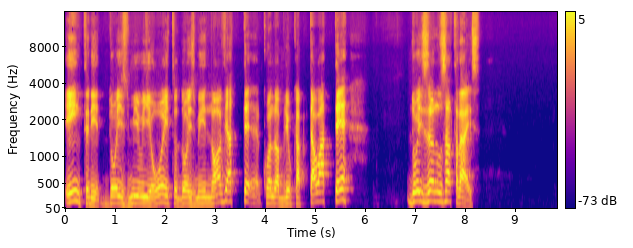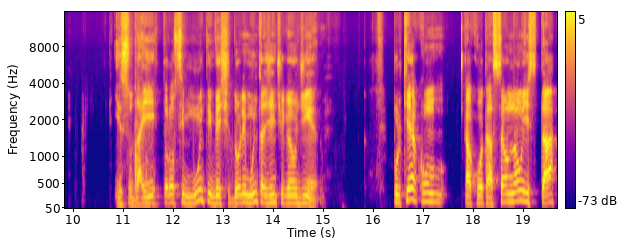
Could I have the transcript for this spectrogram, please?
entre 2008, 2009, até quando abriu capital, até dois anos atrás. Isso daí trouxe muito investidor e muita gente ganhou dinheiro. Porque a, com, a cotação não está,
